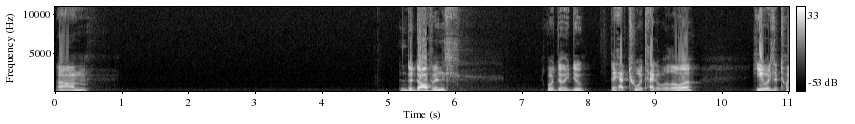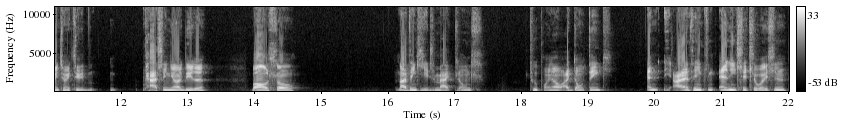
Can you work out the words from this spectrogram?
Um, the Dolphins, what do they do? They have Tua Tagovailoa. He was a 2023 passing yard leader, but also I think he's Mac Jones 2.0. I don't think, and I think in any situation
